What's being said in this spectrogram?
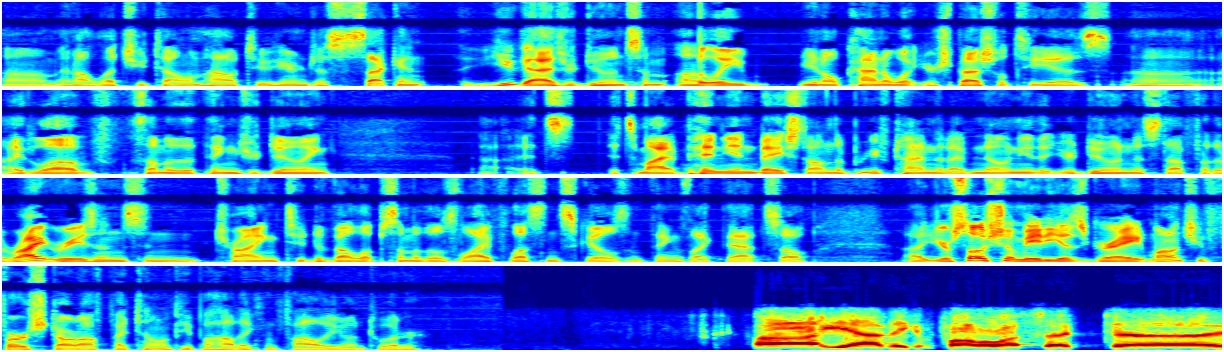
um, and I'll let you tell them how to here in just a second. You guys are doing some really, you know, kind of what your specialty is. Uh, I love some of the things you're doing. Uh, it's it's my opinion based on the brief time that I've known you that you're doing this stuff for the right reasons and trying to develop some of those life lesson skills and things like that. So, uh, your social media is great. Why don't you first start off by telling people how they can follow you on Twitter? Uh, yeah, they can follow us at uh,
